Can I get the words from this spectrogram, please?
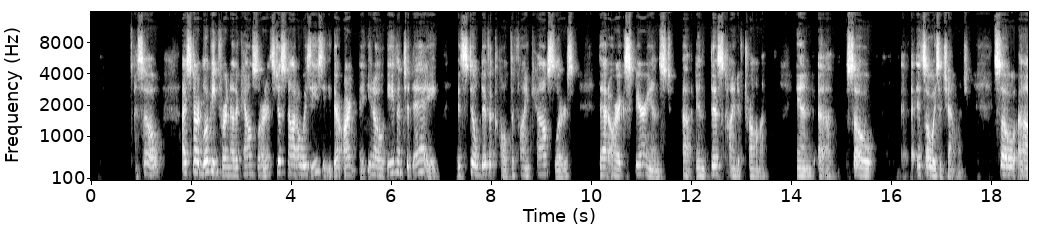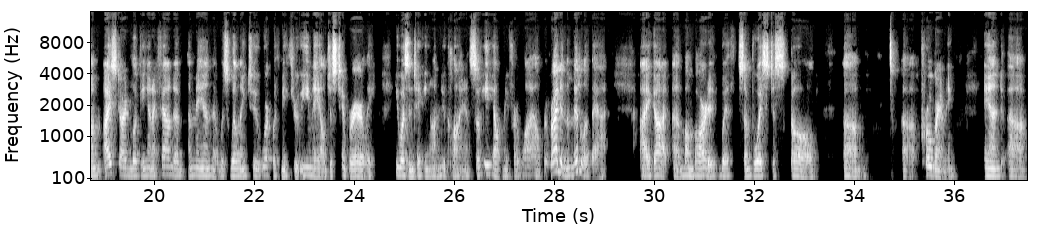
So, I started looking for another counselor, and it's just not always easy. There aren't, you know, even today, it's still difficult to find counselors that are experienced uh, in this kind of trauma. And uh, so it's always a challenge. So um, I started looking and I found a, a, man that was willing to work with me through email just temporarily. He wasn't taking on new clients. So he helped me for a while. But right in the middle of that, I got uh, bombarded with some voice to skull um, uh, programming. And uh,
